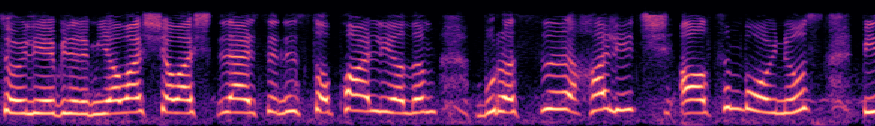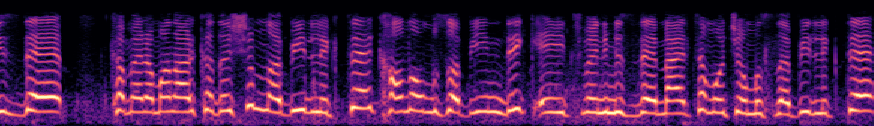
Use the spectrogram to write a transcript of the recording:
söyleyebilirim. Yavaş yavaş dilerseniz toparlayalım. Burası Haliç, Altınboynuz. Biz de kameraman arkadaşımla birlikte kanomuza bindik. Eğitmenimizle Meltem hocamızla birlikte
